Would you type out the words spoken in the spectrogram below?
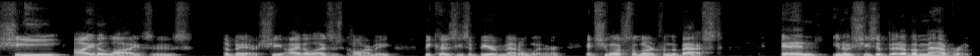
she idolizes the bear. She idolizes Carmy because he's a beard medal winner and she wants to learn from the best. And you know, she's a bit of a maverick.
